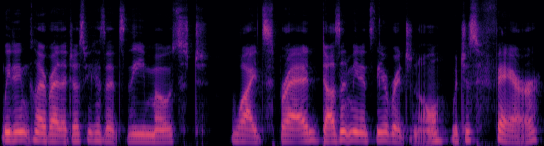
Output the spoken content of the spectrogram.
we didn't clarify that just because it's the most widespread doesn't mean it's the original, which is fair.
